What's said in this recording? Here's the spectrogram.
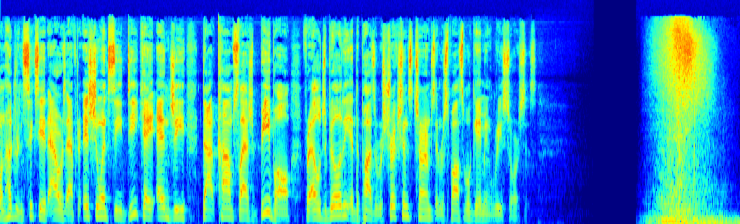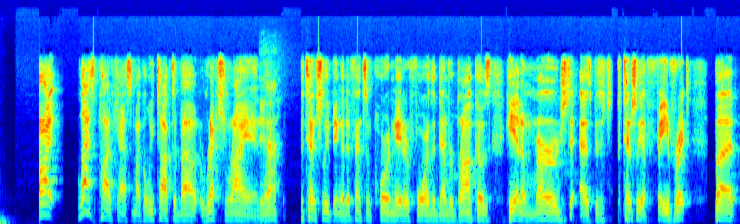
168 hours after issuance. See dkng.com slash bball for eligibility and deposit restrictions, terms, and responsible gaming resources. All right. Last podcast, Michael, we talked about Rex Ryan. Yeah potentially being a defensive coordinator for the Denver Broncos. He had emerged as potentially a favorite, but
